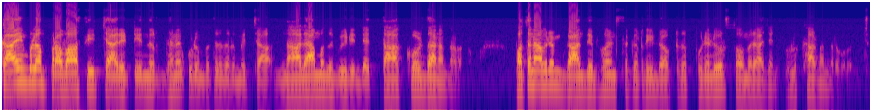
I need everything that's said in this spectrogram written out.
കായംകുളം പ്രവാസി ചാരിറ്റി നിർധന കുടുംബത്തിന് നിർമ്മിച്ച നാലാമത് വീടിന്റെ താക്കോൽദാനം നടന്നു. പത്തനാപുരം ഗാന്ധിഭവൻ സെക്രട്ടറി ഡോക്ടർ പുനലൂർ സോമരാജൻ ഉദ്ഘാടനം നിർവഹിച്ചു.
